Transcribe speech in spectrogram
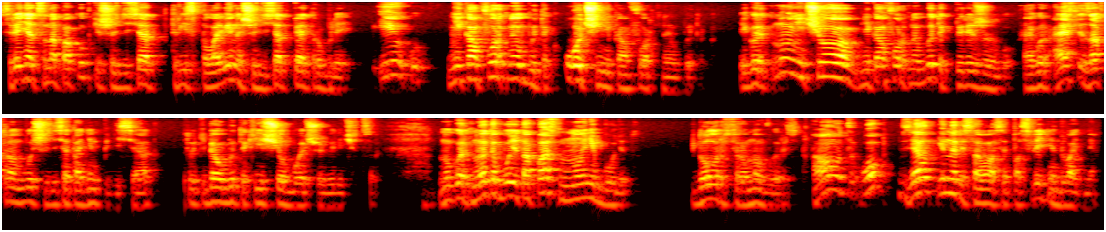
средняя цена покупки 63,5-65 рублей. И некомфортный убыток, очень некомфортный убыток. И говорит, ну ничего, некомфортный убыток переживу. А я говорю, а если завтра он будет 61,50, то у тебя убыток еще больше увеличится. Ну, говорит, ну это будет опасно, но не будет. Доллар все равно вырастет. А он вот, оп, взял и нарисовался последние два дня.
